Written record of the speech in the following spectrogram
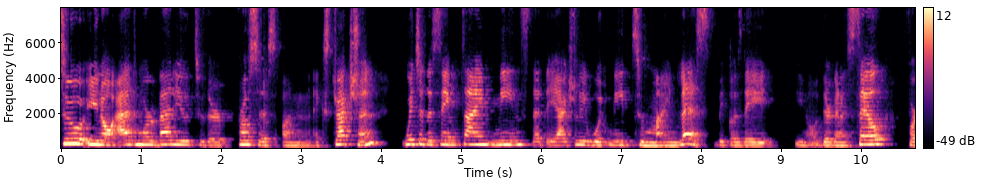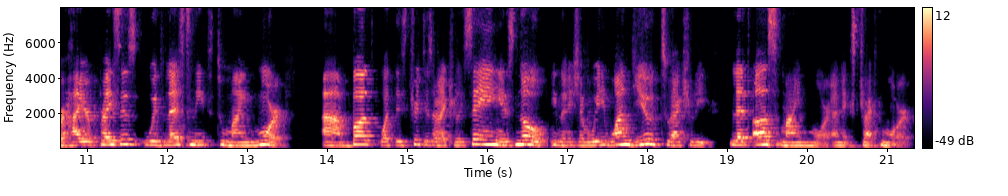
to, you know, add more value to their process on extraction, which at the same time means that they actually would need to mine less because they, you know, they're going to sell for higher prices with less need to mine more. Um, but what these treaties are actually saying is, no, Indonesia, we want you to actually let us mine more and extract more.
